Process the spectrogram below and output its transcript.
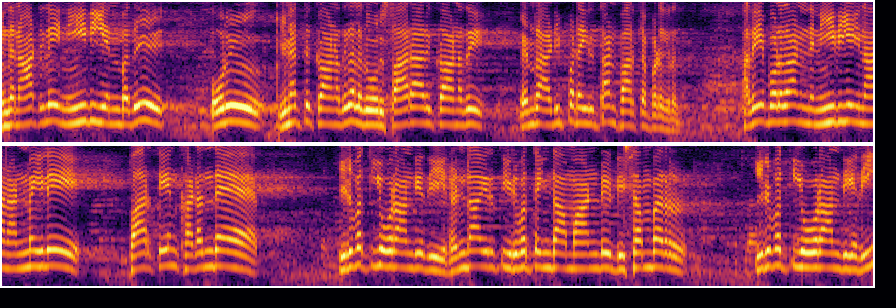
இந்த நாட்டிலே நீதி என்பது ஒரு இனத்துக்கானது அல்லது ஒரு சாராருக்கானது என்ற அடிப்படையில் தான் பார்க்கப்படுகிறது. அதே போல தான் இந்த நீதியை நான் அண்மையிலே பார்த்தேன். கடந்த இருபத்தி ஓராந்தேதி ரெண்டாயிரத்தி இருபத்தைந்தாம் ஆண்டு டிசம்பர் இருபத்தி ஓராந்தேதி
